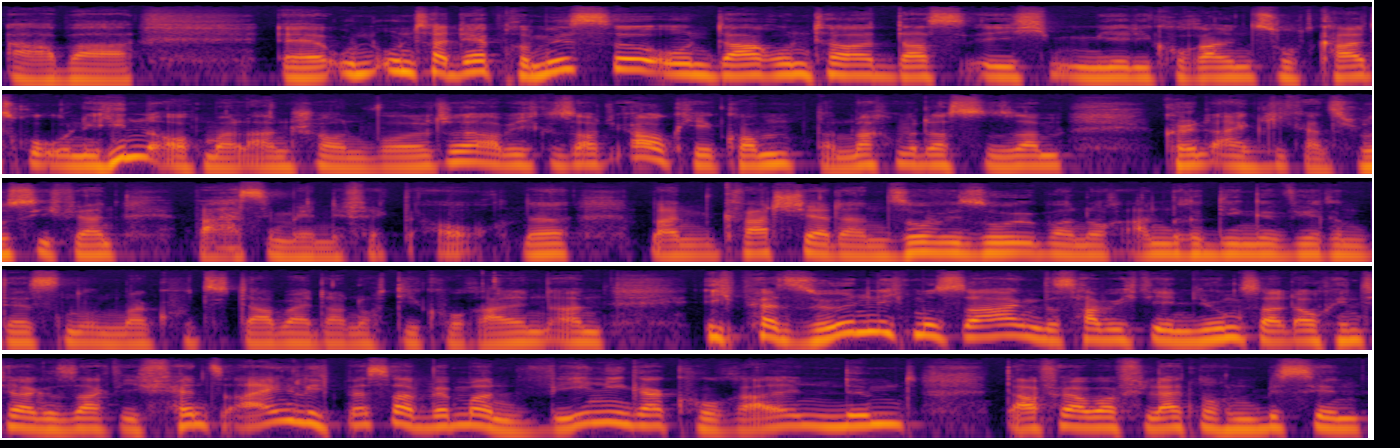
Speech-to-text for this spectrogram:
Aber äh, und unter der Prämisse und darunter, dass ich mir die Korallenzucht Karlsruhe ohnehin auch mal anschauen wollte, habe ich gesagt, ja, okay, komm, dann machen wir das zusammen. Könnte eigentlich ganz lustig werden. War es im Endeffekt auch. Ne? Man quatscht ja dann sowieso über noch andere Dinge währenddessen und man guckt sich dabei dann noch die Korallen an. Ich persönlich muss sagen, das habe ich den Jungs halt auch hinterher gesagt, ich fände es eigentlich besser, wenn man weniger Korallen nimmt, dafür aber vielleicht noch ein bisschen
